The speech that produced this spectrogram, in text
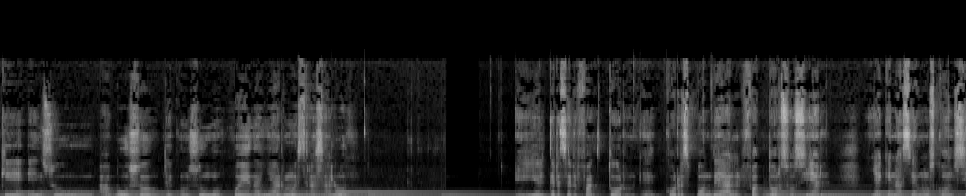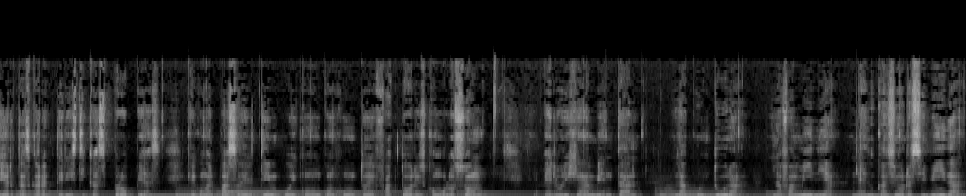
que en su abuso de consumo puede dañar nuestra salud. Y el tercer factor eh, corresponde al factor social, ya que nacemos con ciertas características propias que con el paso del tiempo y con un conjunto de factores como lo son el origen ambiental, la cultura, la familia, la educación recibida,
